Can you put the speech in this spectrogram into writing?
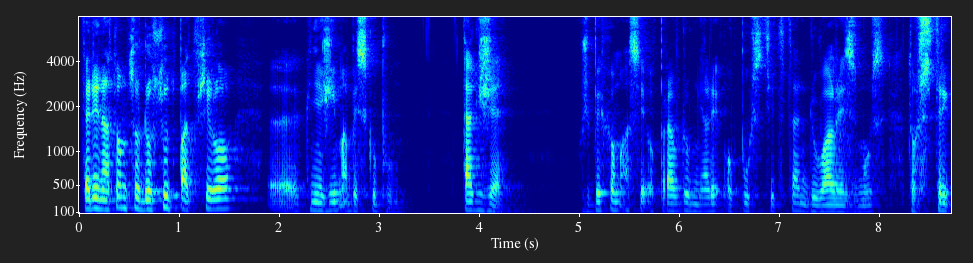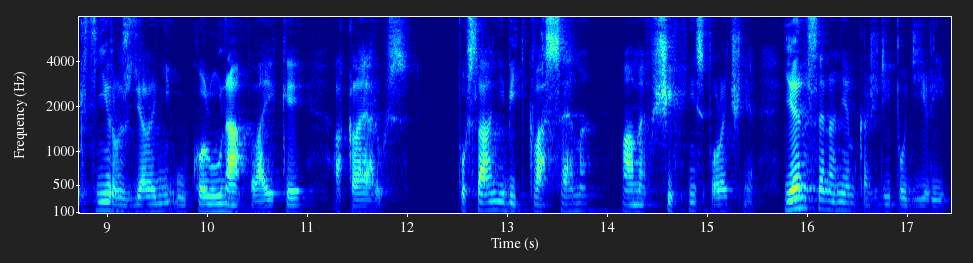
tedy na tom, co dosud patřilo eh, kněžím a biskupům. Takže už bychom asi opravdu měli opustit ten dualismus, to striktní rozdělení úkolů na lajky a klérus. Poslání být kvasem máme všichni společně. Jen se na něm každý podílí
